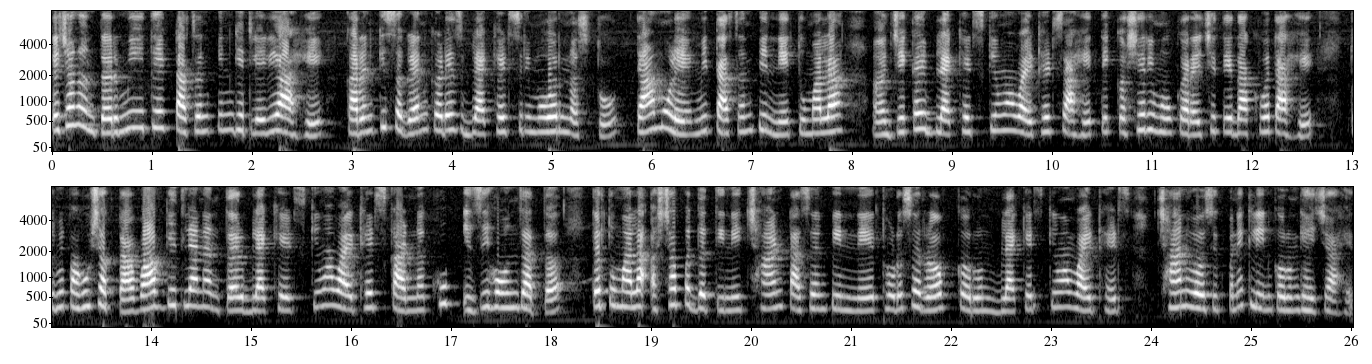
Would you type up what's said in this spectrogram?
त्याच्यानंतर मी इथे एक टाचन पिन घेतलेली आहे कारण की सगळ्यांकडेच ब्लॅकहेड्स रिमूव्हर नसतो. त्यामुळे मी टाचन पिनने तुम्हाला जे काही ब्लॅकहेड्स किंवा व्हाईटहेड्स आहेत ते कसे रिमूव्ह करायचे ते दाखवत आहे. तुम्ही पाहू शकता वाफ घेतल्यानंतर ब्लॅकहेड्स किंवा व्हाईटहेड्स काढणं खूप इझी होऊन जातं. तर तुम्हाला अशा पद्धतीने छान टाचन पिनने थोडंसं रब करून ब्लॅकहेड्स किंवा व्हाईटहेड्स छान व्यवस्थितपणे क्लीन करून घ्यायचे आहेत.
